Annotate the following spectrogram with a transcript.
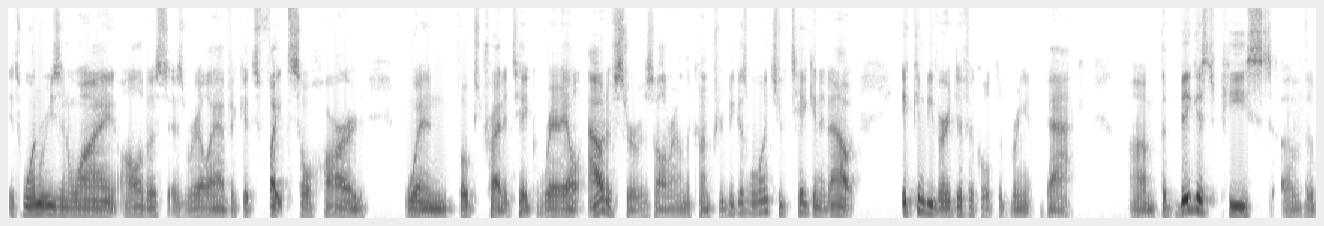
It's one reason why all of us as rail advocates fight so hard when folks try to take rail out of service all around the country, because once you've taken it out, it can be very difficult to bring it back. Um, the biggest piece of the,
